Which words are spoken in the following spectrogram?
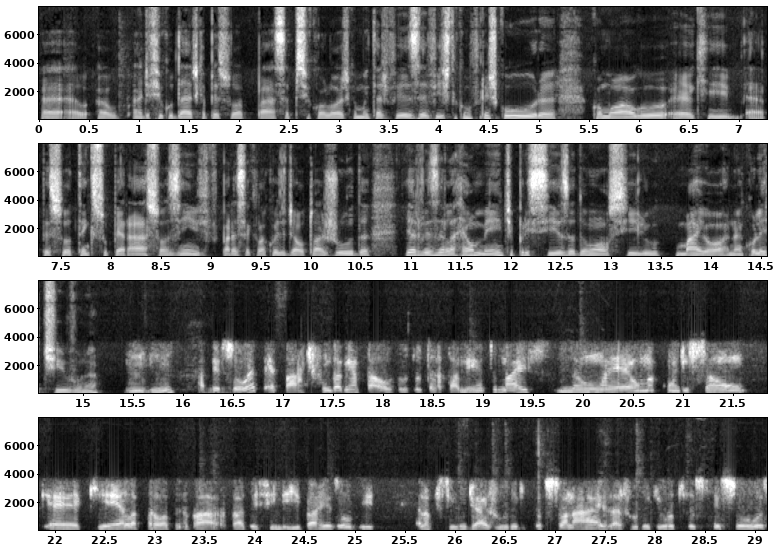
a, a, a, dificuldade que a pessoa passa psicológica, muitas vezes é vista com frescura, como algo é, que a pessoa tem que superar sozinha, parece aquela coisa de autoajuda, e às vezes ela realmente precisa de um auxílio maior, né, coletivo, né? Uhum. A pessoa é, parte fundamental do, do, tratamento, mas não é uma condição é, que ela própria vá, vá definir e vá resolver. Ela precisa de ajuda de profissionais, ajuda de outras pessoas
